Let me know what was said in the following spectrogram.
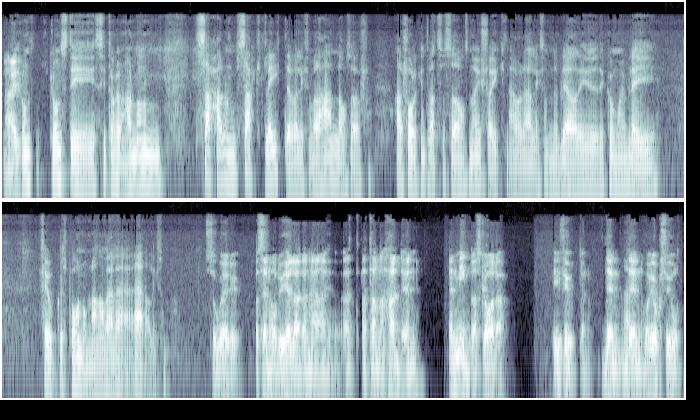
Nej. konstig situation. Hade, man, hade de sagt lite vad, liksom, vad det handlar om så hade folk inte varit så sörens nyfikna och det, liksom, nu blir det, ju, det kommer ju bli fokus på honom när han väl är där. Liksom. Så är det ju. Och sen har du hela den här att, att han hade en, en mindre skada i foten. Den, ja. den har ju också gjort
